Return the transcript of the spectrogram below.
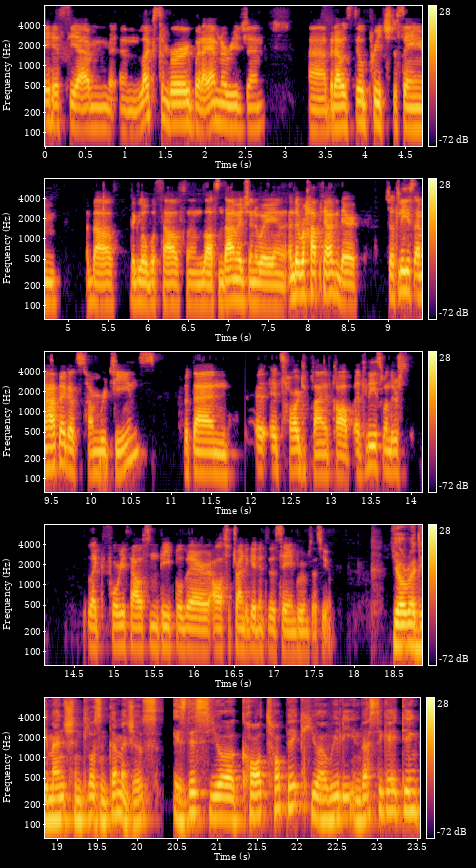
ASTM in Luxembourg, but I am Norwegian. Uh, but I would still preach the same about the global south and loss and damage in a way. And, and they were happy to have me there. So at least I'm happy I got some routines, but then it's hard to plan a COP, at least when there's like 40,000 people there also trying to get into the same rooms as you. You already mentioned loss and damages. Is this your core topic you are really investigating?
